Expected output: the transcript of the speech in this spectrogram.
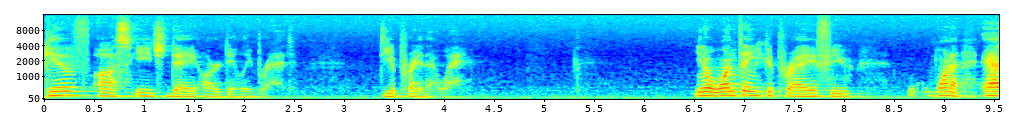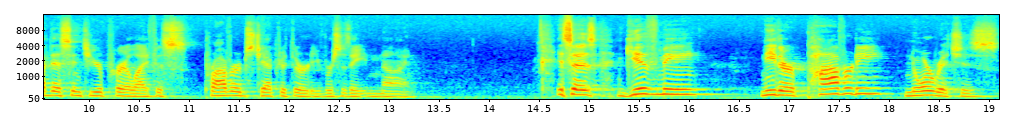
Give us each day our daily bread. Do you pray that way? You know, one thing you could pray if you want to add this into your prayer life is Proverbs chapter 30, verses 8 and 9. It says, Give me neither poverty nor riches.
